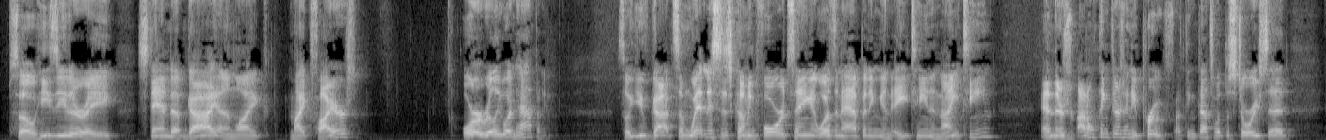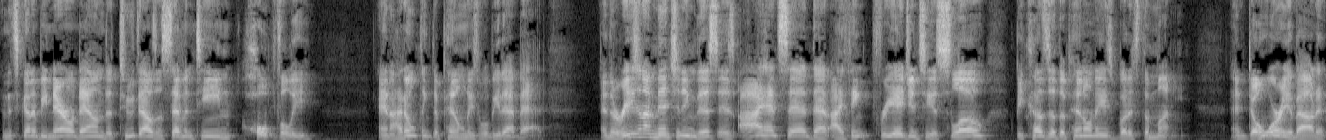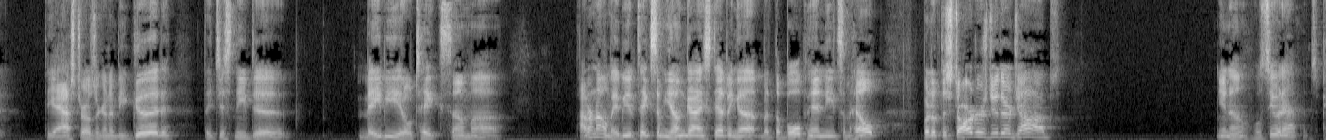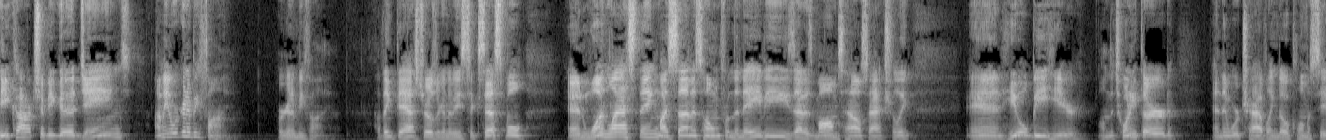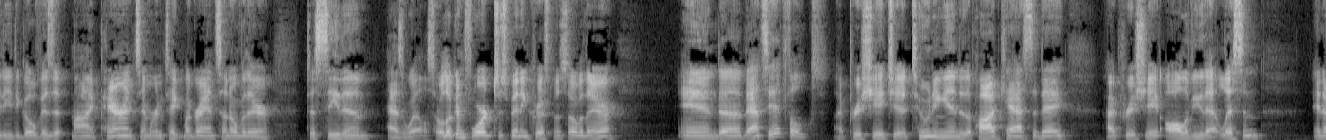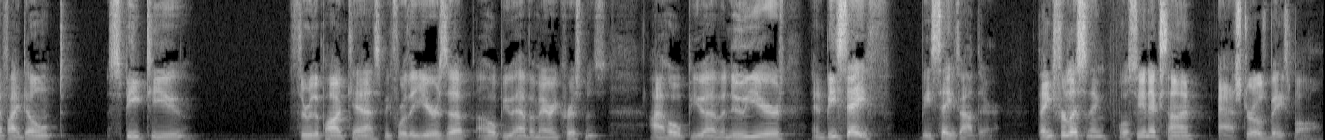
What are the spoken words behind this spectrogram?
So he's either a stand up guy, unlike Mike Fiers, or it really wasn't happening. So you've got some witnesses coming forward saying it wasn't happening in 18 and 19. And there's I don't think there's any proof. I think that's what the story said and it's going to be narrowed down to 2017 hopefully. And I don't think the penalties will be that bad. And the reason I'm mentioning this is I had said that I think free agency is slow because of the penalties, but it's the money. And don't worry about it. The Astros are going to be good. They just need to. Maybe it'll take some. Uh, I don't know. Maybe it'll take some young guys stepping up, but the bullpen needs some help. But if the starters do their jobs, you know, we'll see what happens. Peacock should be good. James. I mean, we're going to be fine. We're going to be fine. I think the Astros are going to be successful. And one last thing my son is home from the Navy. He's at his mom's house, actually. And he'll be here on the 23rd. And then we're traveling to Oklahoma City to go visit my parents. And we're going to take my grandson over there to see them as well. So we're looking forward to spending Christmas over there. And uh, that's it, folks. I appreciate you tuning in to the podcast today. I appreciate all of you that listen. And if I don't speak to you through the podcast before the year's up, I hope you have a Merry Christmas. I hope you have a New Year's and be safe. Be safe out there. Thanks for listening. We'll see you next time. Astros Baseball.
